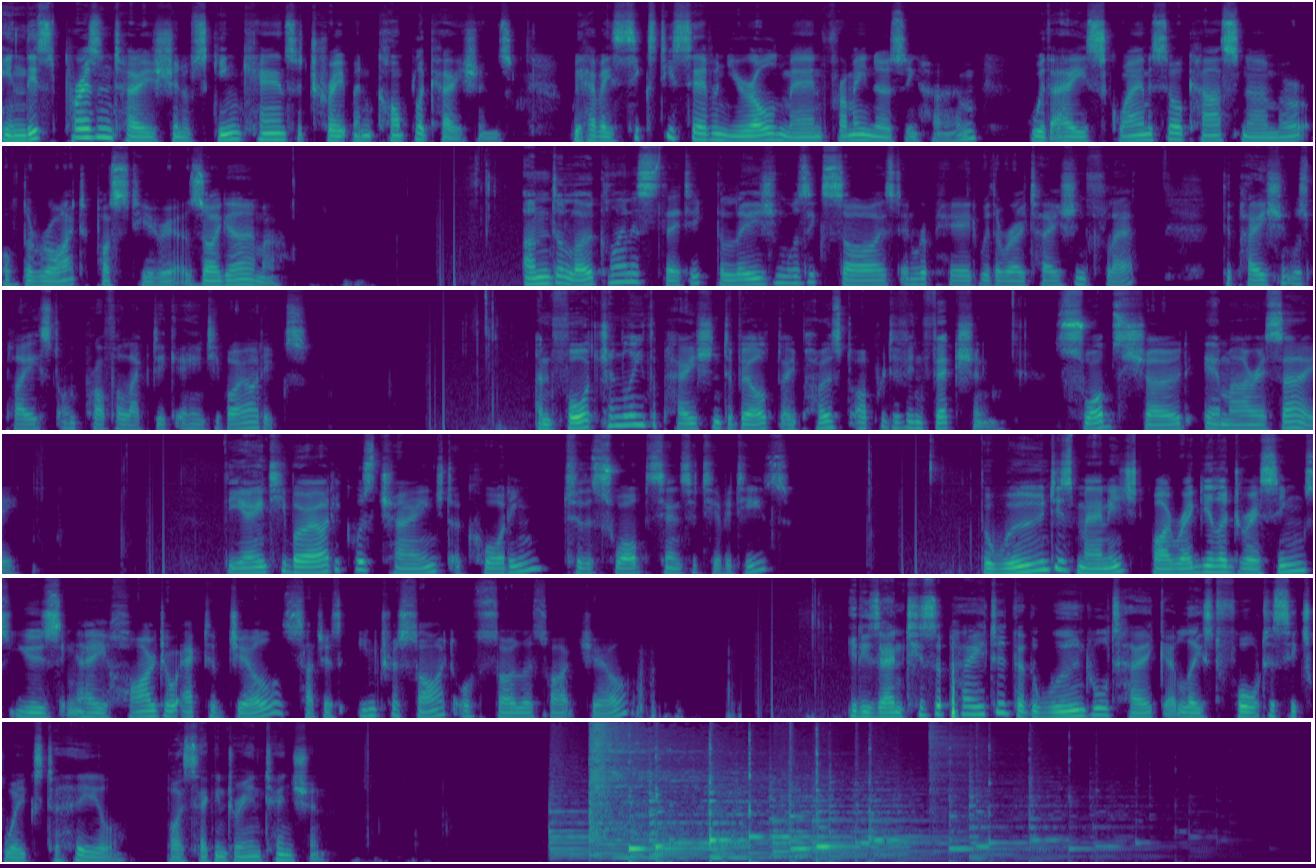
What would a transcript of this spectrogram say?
In this presentation of skin cancer treatment complications, we have a 67 year old man from a nursing home with a squamous cell carcinoma of the right posterior zygoma. Under local anesthetic, the lesion was excised and repaired with a rotation flap. The patient was placed on prophylactic antibiotics. Unfortunately, the patient developed a post-operative infection. Swabs showed MRSA, the antibiotic was changed according to the swab sensitivities. The wound is managed by regular dressings using a hydroactive gel such as Intrasite or Solosite gel. It is anticipated that the wound will take at least four to six weeks to heal by secondary intention.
